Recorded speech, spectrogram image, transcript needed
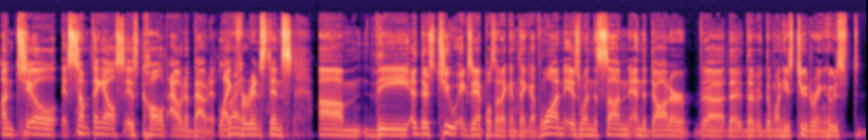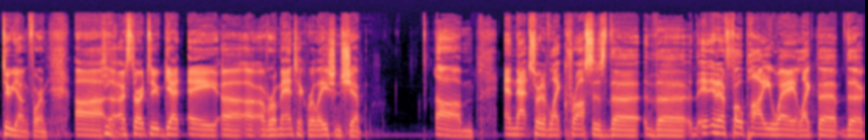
until something else is called out about it. Like Right. for instance, um, the there's two examples that I can think of. One is when the son and the daughter, uh, the the the one he's tutoring, who's t- too young for him, uh, start to get a uh, a a romantic relationship um and that sort of like crosses the the in a faux pas way like the the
